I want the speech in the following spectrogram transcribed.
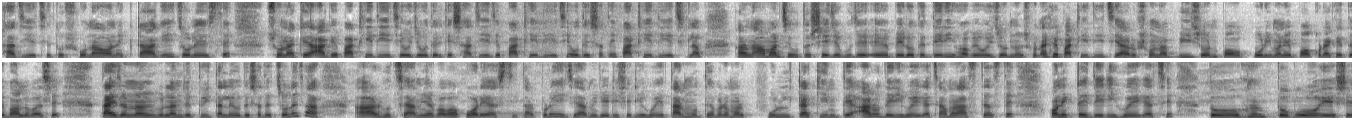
সাজিয়েছে। তো সোনা অনেকটা আগেই চলে এসেছে। সোনাকে আগে পাঠিয়ে দিয়েছি, ওই যে ওদেরকে সাজিয়ে যে পাঠিয়ে দিয়েছি, ওদের সাথেই পাঠিয়ে দিয়েছিলাম। কারণ আমার যেহেতু সেজে গুজে বেরোতে দেরি হবে, ওই জন্য সোনাকে পাঠিয়ে দিয়েছি। আর সোনা ভীষণ পরিমাণে পকোড়া খেতে ভালোবাসে। তাই জন্য আমি বললাম যে, তুই তাহলে ওদের সাথে চলে যা। আর হচ্ছে আমি আর বাবা পরে আসছি। তারপরে এই যে আমি রেডি সেডি হয়ে, তার মধ্যে আবার আমার ফুলটা কিনতে আরও দেরি হয়ে গেছে। আমার আস্তে আস্তে অনেকটাই দেরি হয়ে গেছে। তো তবুও এসে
